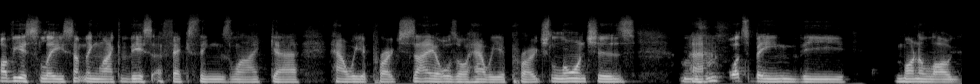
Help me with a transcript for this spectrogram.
obviously something like this affects things like uh, how we approach sales or how we approach launches uh, mm-hmm. uh, what's been the monologue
